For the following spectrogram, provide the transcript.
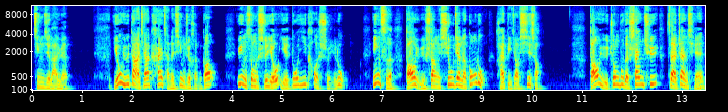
经济来源。由于大家开采的兴致很高。运送石油也多依靠水路，因此岛屿上修建的公路还比较稀少。岛屿中部的山区在战前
